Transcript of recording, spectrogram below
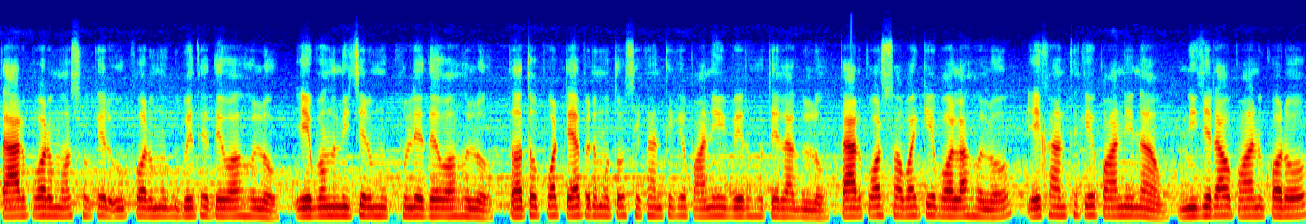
তারপর মশকের উপর মুখ বেঁধে দেওয়া হলো এবং নিচের মুখ খুলে দেওয়া হলো। ততপর ট্যাপের মতো সেখান থেকে পানি বের হতে লাগল। তারপর সবাইকে বলা হলো, এখান থেকে পানি নাও, নিজেরাও পান করো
